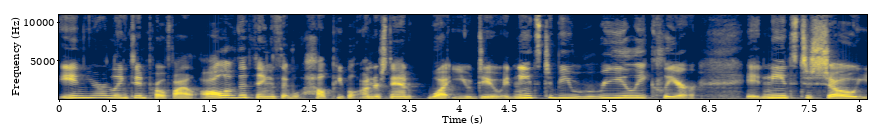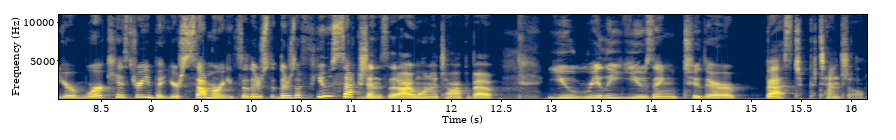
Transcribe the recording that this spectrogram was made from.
in your LinkedIn profile all of the things that will help people understand what you do. It needs to be really clear. It needs to show your work history but your summary. So there's there's a few sections that I want to talk about you really using to their best potential.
